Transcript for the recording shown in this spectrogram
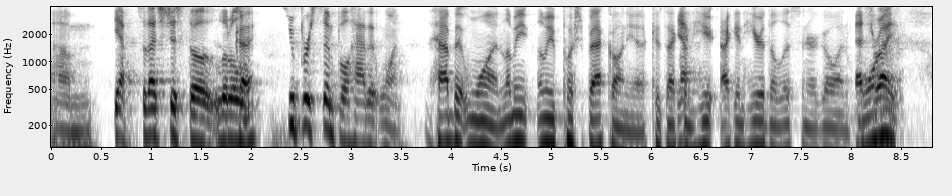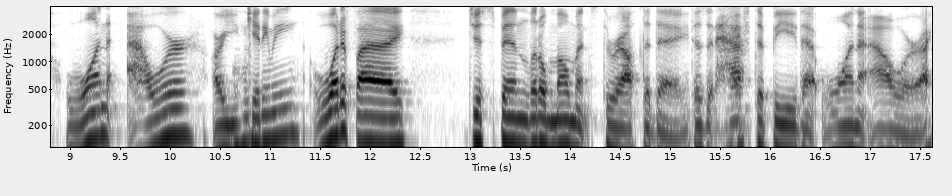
um, yeah, so that's just the little okay. super simple habit one habit one. Let me let me push back on you because I yeah. can hear I can hear the listener going. That's right. One hour? Are you mm-hmm. kidding me? What if I just spend little moments throughout the day? Does it have right. to be that one hour? I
